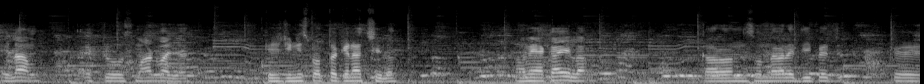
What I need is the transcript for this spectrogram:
এলাম একটু স্মার্ট বাজার। কিছু জিনিসপত্র কেনার ছিল। আমি একাই এলাম, কারণ সন্ধ্যাবেলায় দ্বীপের জ- কে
